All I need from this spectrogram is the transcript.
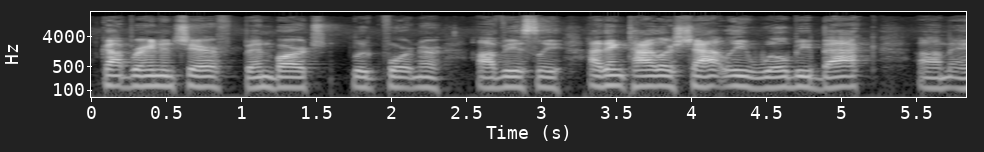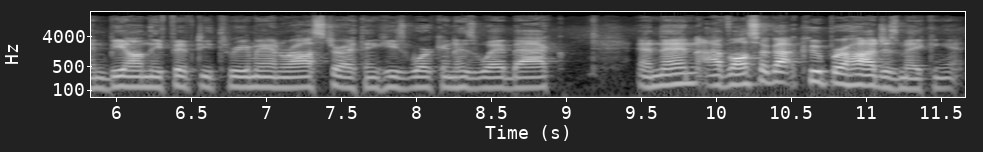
I've got Brandon Scherff, Ben Bartch, Luke Fortner. Obviously, I think Tyler Shatley will be back um, and be on the 53 man roster. I think he's working his way back. And then I've also got Cooper Hodges making it.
